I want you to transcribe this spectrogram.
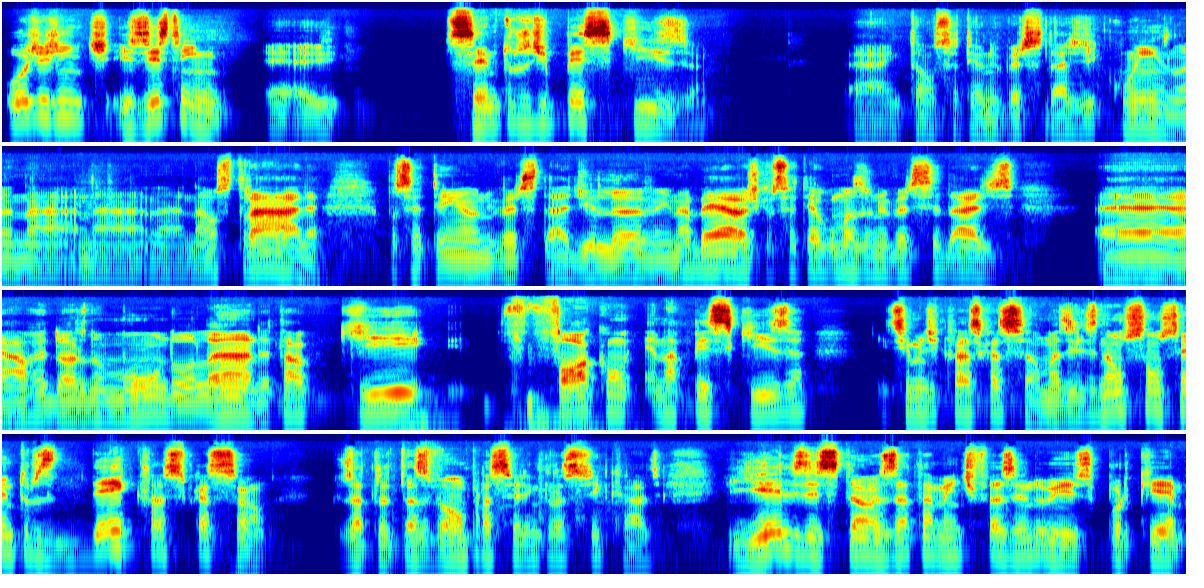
Hoje a gente existem é, centros de pesquisa. É, então você tem a Universidade de Queensland na, na, na, na, Austrália, você tem a Universidade de Leuven na Bélgica, você tem algumas universidades é, ao redor do mundo, Holanda e tal, que focam na pesquisa em cima de classificação, mas eles não são centros de classificação. Os atletas vão para serem classificados. E eles estão exatamente fazendo isso, porque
